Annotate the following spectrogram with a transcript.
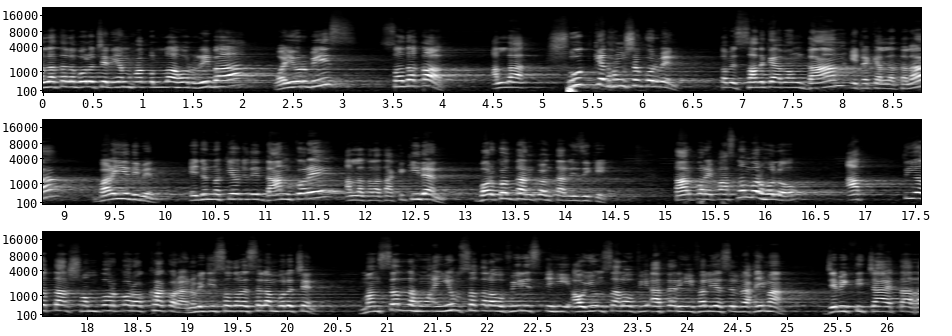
আল্লাহ তালা বলেছেন, ইয়ামহাকুল্লাহ রিবা ওয়ায়ুরবিস সদাকাত। আল্লাহ সুদকে ধ্বংস করবেন, তবে সাদকা এবং দান এটাকে আল্লাহ তালা বাড়িয়ে দিবেন। এই জন্য কেউ যদি দান করে, আল্লাহ তালা তাকে কি দেন? বরকত দান করেন তার রিজিকে। তারপরে পাঁচ নম্বর হলো আত্মীয়তার সম্পর্ক রক্ষা করা। নবীজি সাল্লাহ সাল্লাম বলেছেন মানসাল্লাহু আইয়ুব সাতালাহু ফি রিজকিহি আও ইউনসালাহু ফি আথারিহি ফালিয়াসিল রাহিমা। যে ব্যক্তি চায় তার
